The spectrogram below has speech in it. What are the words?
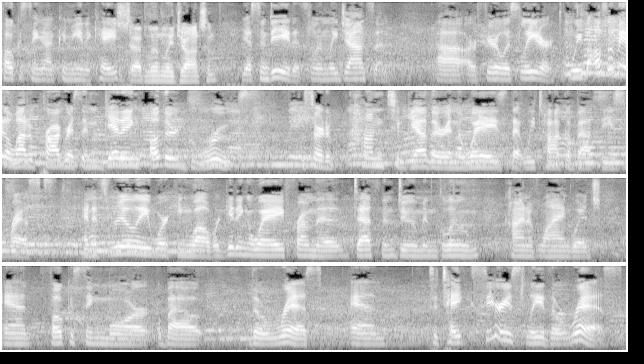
focusing on communication. Is that Lindley Johnson? Yes, indeed. It's Lindley Johnson, uh, our fearless leader. We've also made a lot of progress in getting other groups sort of come together in the ways that we talk about these risks. And it's really working well. We're getting away from the death and doom and gloom kind of language and focusing more about the risk and to take seriously the risk,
